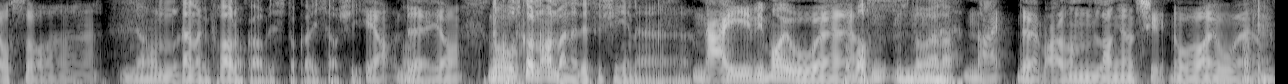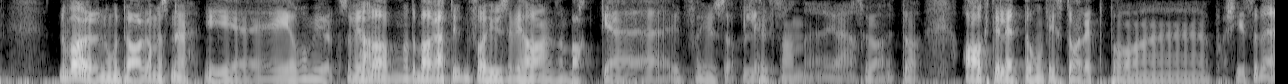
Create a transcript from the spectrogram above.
også eh, Ja, Hun renner jo fra dere hvis dere ikke har ski. Ja, det hun. Så Men nå- hvor skal hun anvende disse skiene? Nei, vi må jo eh, På Voss, da, eller? Nei, det er bare sånn langrennsski. Nå var jo eh, Ok. Nå var jo det noen dager med snø i, i romjul, så vi Ja. var på en måte bare rett utenfor huset. Vi har en sånn bakke eh, utenfor huset. Litt sånn eh, ja, så vi var ute og akte litt, og hun fikk stå litt på, eh, på ski. Så det,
